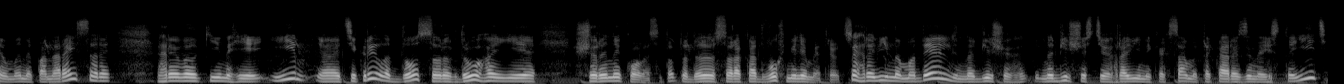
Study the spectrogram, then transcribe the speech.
у мене панарейсери King, і е, ці крила до 42-ї ширини колеса, тобто до 42 мм. Це гравійна модель. На більшості гравійниках саме така резина і стоїть.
